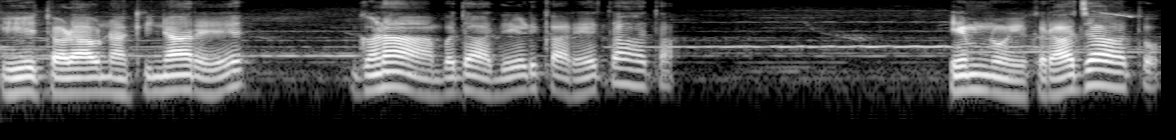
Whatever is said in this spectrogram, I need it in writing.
એ તળાવના કિનારે ઘણા બધા દેડકા રહેતા હતા. એમનો એક રાજા હતો.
